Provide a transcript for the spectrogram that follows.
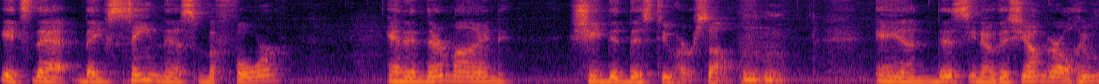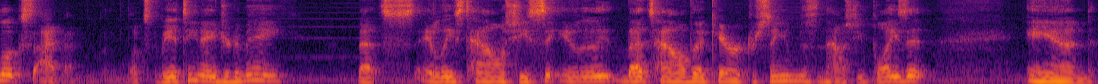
It's that they've seen this before, and in their mind, she did this to herself. And this, you know, this young girl who looks, I, looks to be a teenager to me. That's at least how she. That's how the character seems and how she plays it, and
